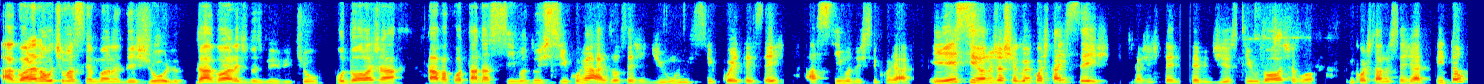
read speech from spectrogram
Agora, na última semana de julho da agora, de 2021, o dólar já estava cotado acima dos cinco reais, ou seja, de 1,56 acima dos cinco reais. E esse ano já chegou a encostar em seis. A gente teve dias que o dólar chegou a encostar nos seis reais. Então,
